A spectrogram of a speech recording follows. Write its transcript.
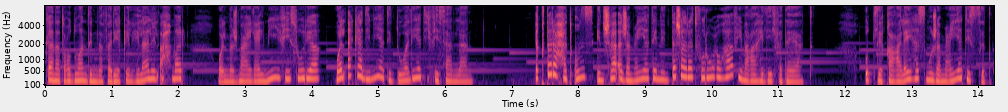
كانت عضوا ضمن فريق الهلال الأحمر والمجمع العلمي في سوريا والأكاديمية الدولية في سانلان. اقترحت أنس إنشاء جمعية انتشرت فروعها في معاهد الفتيات. أطلق عليها اسم جمعية الصدق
